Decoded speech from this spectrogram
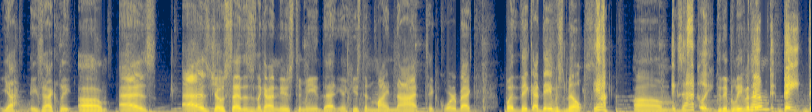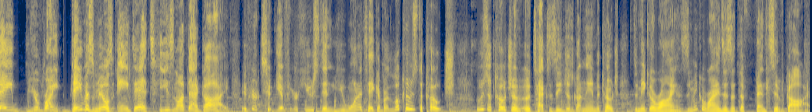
Yeah, exactly. Um, as as Joe said, this is the kind of news to me that you know Houston might not take a quarterback, but they got Davis Mills. Yeah, um, exactly. Do they believe in they, him? They, they, you're right. Davis Mills ain't it. He's not that guy. If you're, t- if you're Houston, you want to take it. But look who's the coach. Who's the coach of uh, Texas? He just got named the coach. DeMeco Ryans. DeMeco Ryans is a defensive guy,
